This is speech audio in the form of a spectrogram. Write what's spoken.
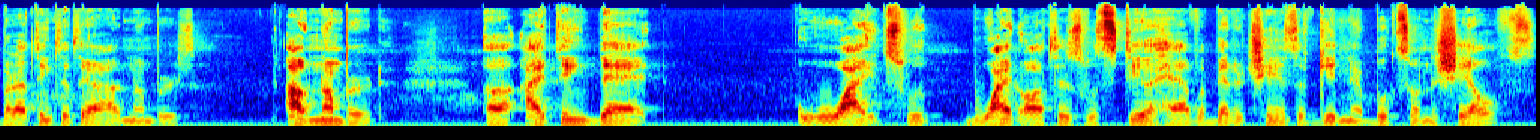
but I think that they're outnumbered. Outnumbered. Uh, I think that whites would white authors would still have a better chance of getting their books on the shelves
